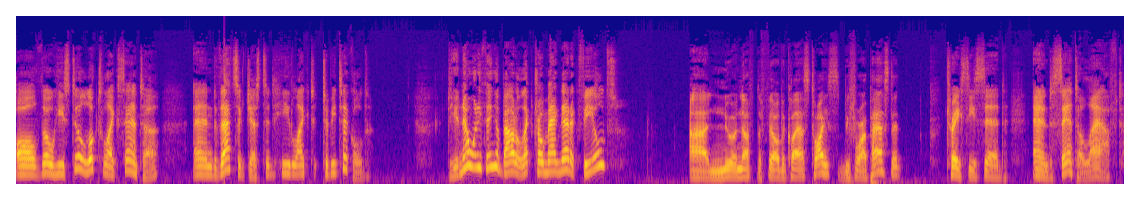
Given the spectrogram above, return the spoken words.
although he still looked like Santa, and that suggested he liked to be tickled. Do you know anything about electromagnetic fields? I knew enough to fail the class twice before I passed it. Tracy said, and Santa laughed.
